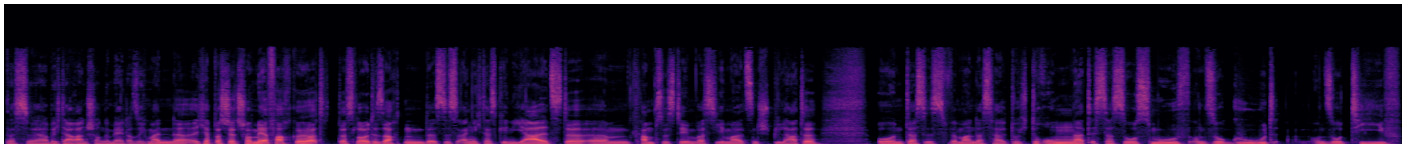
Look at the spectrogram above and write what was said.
Das äh, habe ich daran schon gemerkt. Also ich meine, ne, ich habe das jetzt schon mehrfach gehört, dass Leute sagten, das ist eigentlich das genialste ähm, Kampfsystem, was jemals ein Spiel hatte. Und das ist, wenn man das halt durchdrungen hat, ist das so smooth und so gut und so tief.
